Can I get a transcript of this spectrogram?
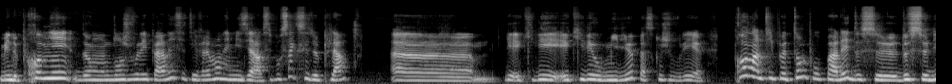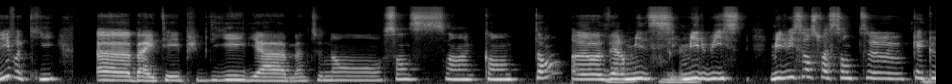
Mais le premier dont, je voulais parler, c'était vraiment Les Misérables. C'est pour ça que c'est de plat. Euh, et qu'il est, au milieu, parce que je voulais prendre un petit peu de temps pour parler de ce livre qui euh, bah, a été publié il y a maintenant 150 ans, euh, vers Ouais, 1000 1800. 1800 1860 euh, quelque Deux.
